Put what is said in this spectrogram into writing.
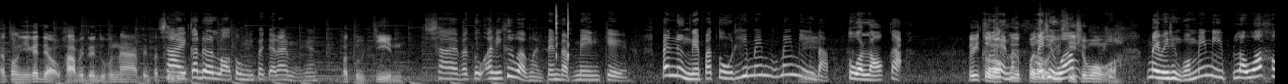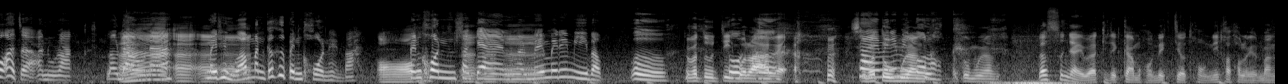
แล้วตรงนี้ก็เดี๋ยวพาไปเดินดูข้างหน้าเป็นประตูใช่ก็เดินเลาะตรงนี้ไปก็ได้เหมือนกัน ประตูจีน ใช่ประตูอันนี้คือแบบเหมือนเป็นแบบเมนเกตเป็นหนึ่งในประตูที่ไม่ไม่มีนี่แบบตัวล็อกอะไม่มีตัวล็อกเคยเห็นคือเปิดหมายถึงว่า24ชั่วโมงเหรอไม่หมายถึงว่าไม่มีเราว่าเขาอาจจะอนุรักษ์เราเดานะอ่าอ่าอ่าหมายถึงว่ามันก็คือเป็นคนเห็นปะอ๋อเป็นคนสแกนเออเออมันไม่ไม่ได้มีแบบ เออเป็นประตูจีนตัวโบราณแหละใช่เป็นประตูไม่ได้มีเมืองตัวหรอกประตูเมือง แล้วส่วนใหญ่เวลากิจกรรมของเด็กเจียวทงนี่เขาทำอะไรกันบ้าง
